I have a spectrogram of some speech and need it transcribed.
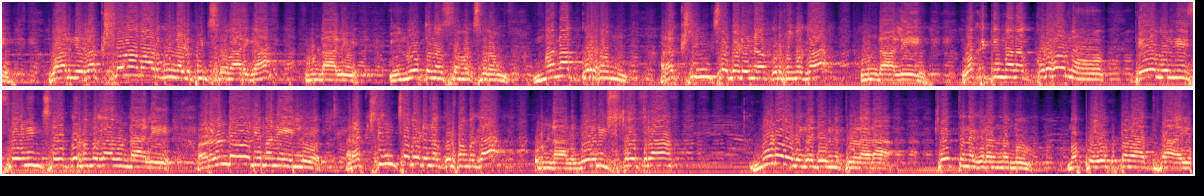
వారిని రక్షణ మార్గం నడిపించిన వారిగా ఉండాలి. ఈ నూతన సంవత్సరం మన గృహం రక్షించబడిన గృహముగా ఉండాలి. ఒకటి మన గృహము దేవుని సేవించే గృహముగా ఉండాలి. రెండవది మన ఇల్లు రక్షించబడిన గృహముగా ఉండాలి. దేవునికి స్తోత్ర. మూడవదిగా దేవుని పిల్లారా కీర్తన గ్రంథము ముప్పై ఒకటవ అధ్యాయం.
